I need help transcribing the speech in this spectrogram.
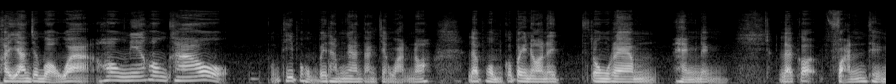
พยายามจะบอกว่าห้องเนี้ยห้องเขาที่ผมไปทำงานต่างจังหวัดเนาะแล้วผมก็ไปนอนในโรงแรมแห่งหนึ่ง แล้วก็ฝันถึง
